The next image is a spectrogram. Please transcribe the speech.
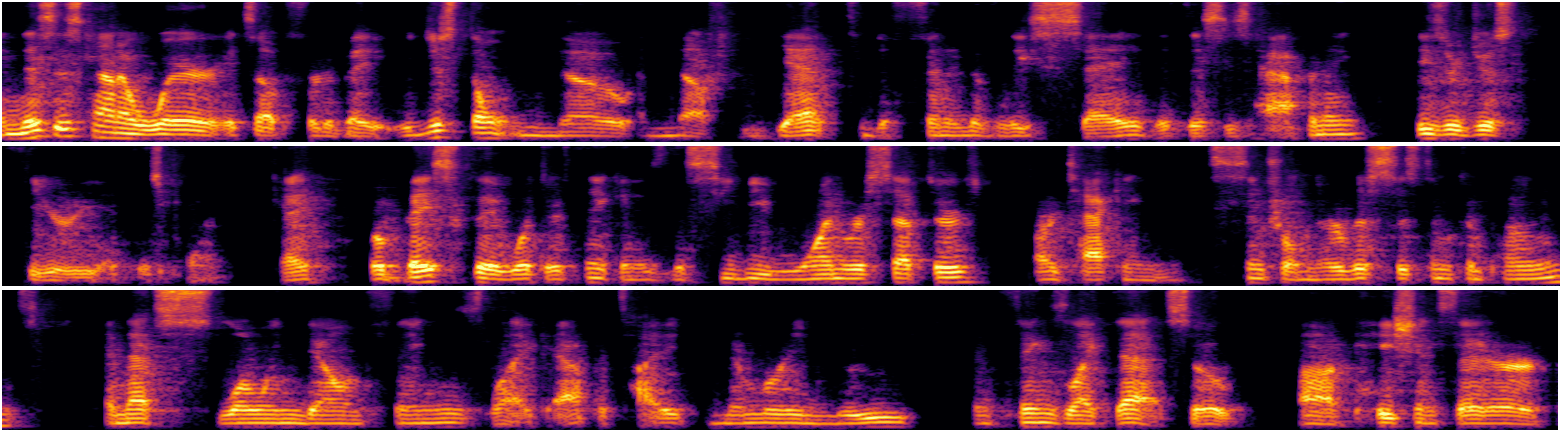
And this is kind of where it's up for debate. We just don't know enough yet to definitively say that this is happening. These are just theory at this point. Okay. But basically, what they're thinking is the CB1 receptors are attacking central nervous system components, and that's slowing down things like appetite, memory, mood, and things like that. So, uh, patients that are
